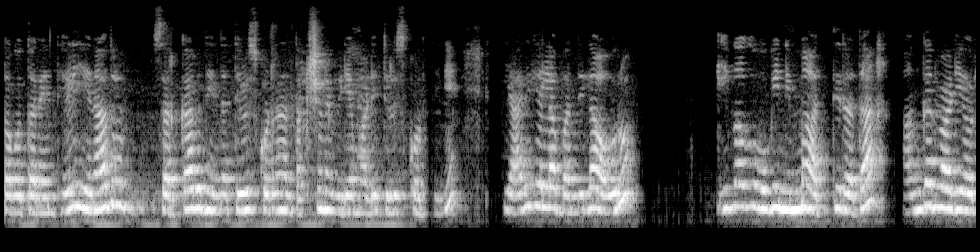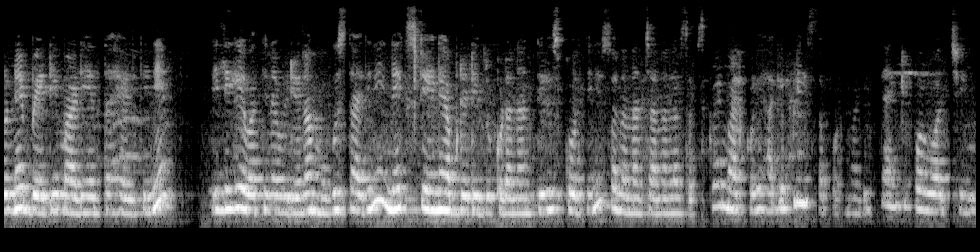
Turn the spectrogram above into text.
ತಗೋತಾರೆ ಅಂತ ಹೇಳಿ ಏನಾದರೂ ಸರ್ಕಾರದಿಂದ ತಿಳಿಸ್ಕೊಟ್ರೆ ನಾನು ತಕ್ಷಣ ವಿಡಿಯೋ ಮಾಡಿ ತಿಳಿಸ್ಕೊಡ್ತೀನಿ. ಯಾರಿಗೆಲ್ಲ ಬಂದಿಲ್ಲ, ಅವರು ಇವಾಗ ಹೋಗಿ ನಿಮ್ಮ ಹತ್ತಿರದ ಅಂಗನವಾಡಿಯವರನ್ನೇ ಭೇಟಿ ಮಾಡಿ ಅಂತ ಹೇಳ್ತೀನಿ. ಇಲ್ಲಿಗೆ ಇವತ್ತಿನ ವಿಡಿಯೋನ ಮುಗಿಸ್ತಾ ಇದ್ದೀನಿ. ನೆಕ್ಸ್ಟ್ ಏನೇ ಅಪ್ಡೇಟ್ ಇದ್ದರೂ ಕೂಡ ನಾನು ತಿಳಿಸ್ಕೊಡ್ತೀನಿ. ಸೊ ನನ್ನ ಚಾನಲ್ನ ಸಬ್ಸ್ಕ್ರೈಬ್ ಮಾಡ್ಕೊಳ್ಳಿ. ಹಾಗೆ ಪ್ಲೀಸ್ ಸಪೋರ್ಟ್ ಮಾಡಿ. Thank you for watching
